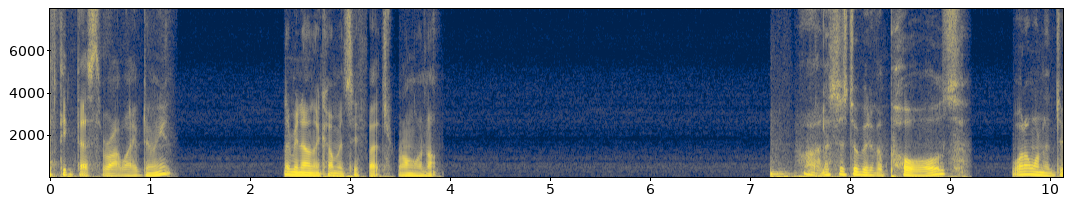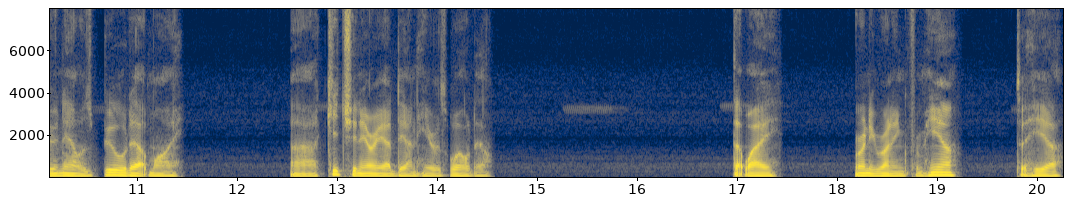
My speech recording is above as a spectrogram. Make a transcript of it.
think that's the right way of doing it. Let me know in the comments if that's wrong or not. Alright, let's just do a bit of a pause. What I want to do now is build out my uh, kitchen area down here as well now. That way, we're only running from here to here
